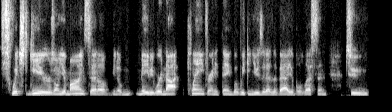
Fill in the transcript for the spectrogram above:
switch gears on your mindset of, you know, maybe we're not playing for anything, but we can use it as a valuable lesson to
